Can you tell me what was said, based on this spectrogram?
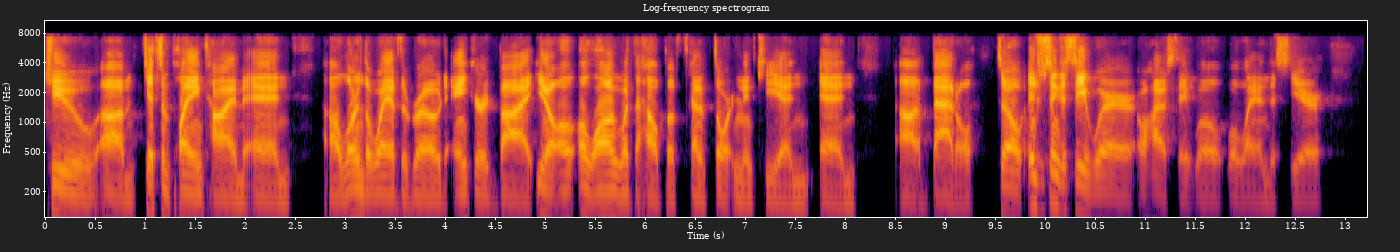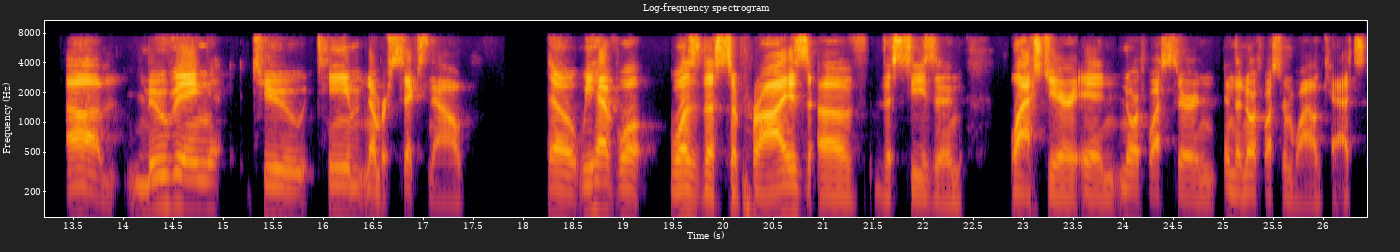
to um, get some playing time and uh, learned the way of the road, anchored by, you know, a- along with the help of kind of Thornton and Key and, and uh, Battle. So interesting to see where Ohio State will will land this year. Um, moving to team number six now. So we have what was the surprise of the season last year in Northwestern in the Northwestern Wildcats.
